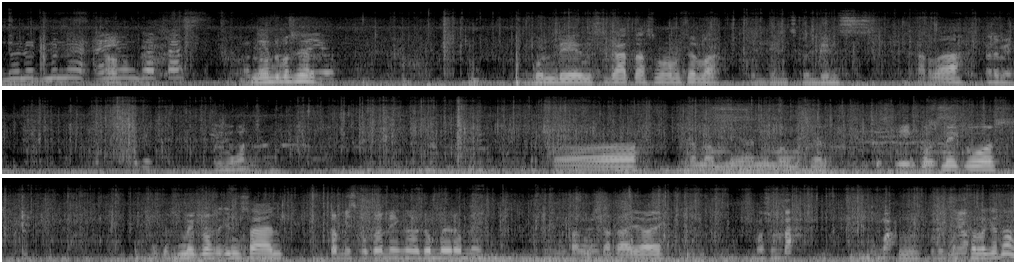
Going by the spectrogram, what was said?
Lunod mo na. Ay, yung gatas. Lunod ba, sir? Condense, gatas mama sir ba? Condense, condense. Tara. Ano ba? Ano mo ka? Ah, kalami ani mama sir. Kosmikos. Kosmekos. Kosmekos insan. Tamis mo kani nga gamay ram ni. Kami sa kaya eh. Masunta. Uma. Hmm. Basta lagi ta.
